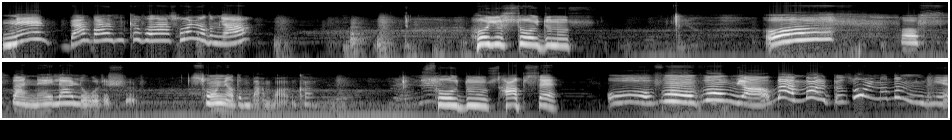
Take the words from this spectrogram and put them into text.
Ne? Ben banka falan soymadım ya. Hayır soydunuz. Of of ben nelerle uğraşıyorum. Soymadım ben banka. Soydunuz hapse. Of of of ya ben banka soymadım ki.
